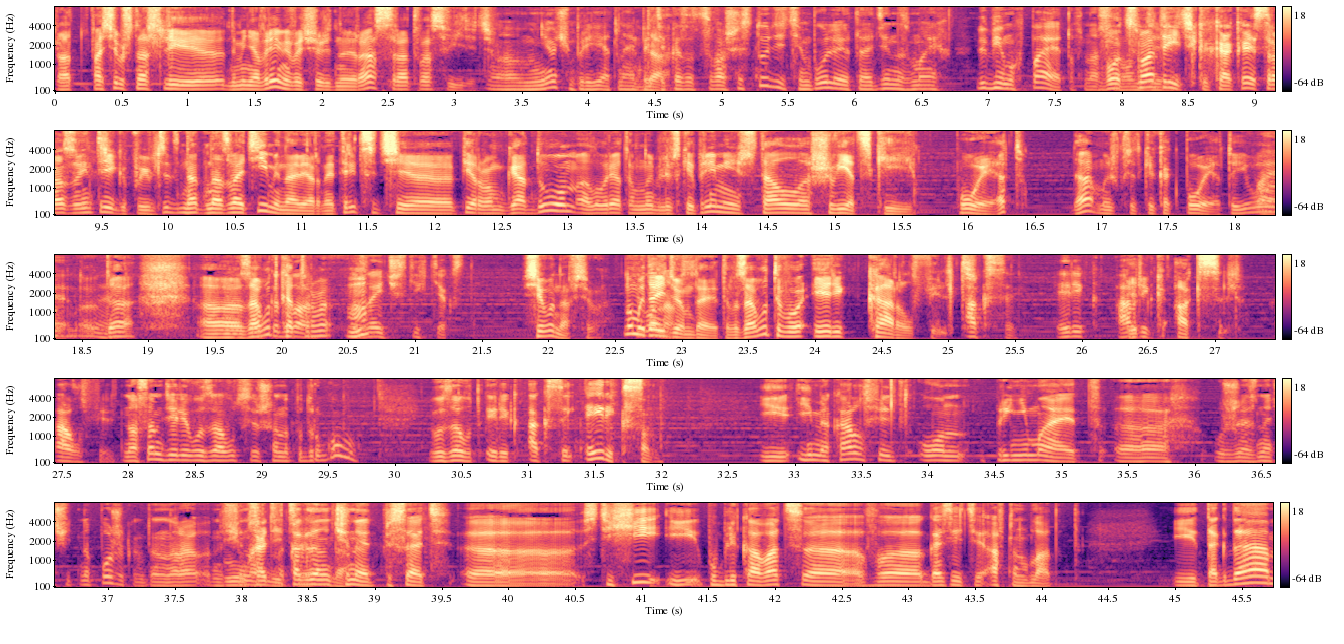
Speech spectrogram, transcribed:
Да. Рад, спасибо, что нашли на меня время в очередной раз. Рад вас видеть. А, Мне очень приятно опять Да. оказаться в вашей студии, тем более это один из моих любимых поэтов на Вот самом деле. смотрите, какая сразу интрига появилась. Надо назвать имя, наверное. В 1931 году лауреатом Нобелевской премии стал шведский поэт. Да, мы же все-таки как поэты его. Поэт, э, поэт. Да. Ну, А, зовут два которого... М? прозаических текста. Всего-навсего. Ну, мы дойдем до этого. Зовут его Эрик Карлфельд. Аксель. Эрик Арк Эрик Аксель. Карлфельд. На самом деле его зовут совершенно по-другому. Его зовут Эрик Аксель Эриксон. И имя Карлфельд он принимает э, уже значительно позже, когда, нара- начинает, уходите, когда да. начинает писать э, стихи и публиковаться в газете Aftonbladet. И тогда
